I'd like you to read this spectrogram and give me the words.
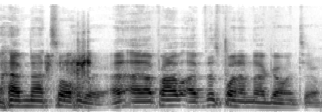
I have not told her. I, I probably at this point I'm not going to.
